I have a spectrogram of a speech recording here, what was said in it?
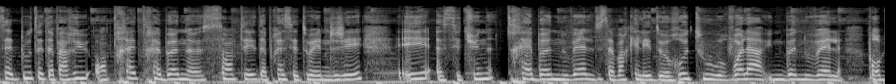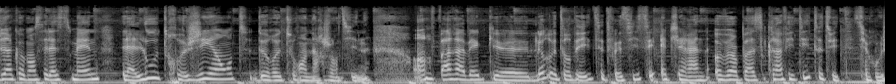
cette loutre est apparue en très très bonne santé d'après cette ONG et c'est une très bonne nouvelle de savoir qu'elle est de retour. Voilà une bonne nouvelle pour bien commencer la semaine. La loutre géante de retour en Argentine. On repart avec le retour des hits cette fois-ci. C'est Ed Overpass Graffiti tout de suite sur Rouge.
